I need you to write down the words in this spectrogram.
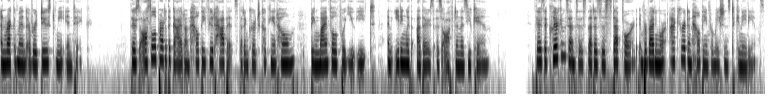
and recommend a reduced meat intake. There's also a part of the guide on healthy food habits that encourage cooking at home, being mindful of what you eat, and eating with others as often as you can. There's a clear consensus that is a step forward in providing more accurate and healthy information to Canadians,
